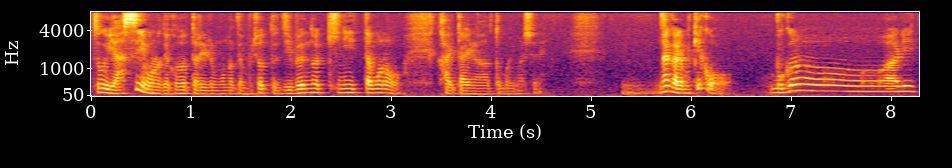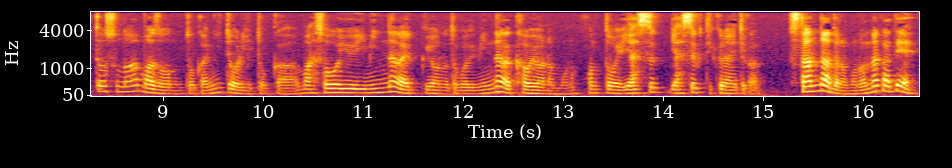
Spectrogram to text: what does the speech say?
すごい安いもので事足りるものでもちょっと自分の気に入ったものを買いたいなと思いましたね、うん、なんかでも結構僕の割とそのアマゾンとかニトリとかまあそういうみんなが行くようなところでみんなが買うようなもの本当安安くてくないというかスタンダードなものの中で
